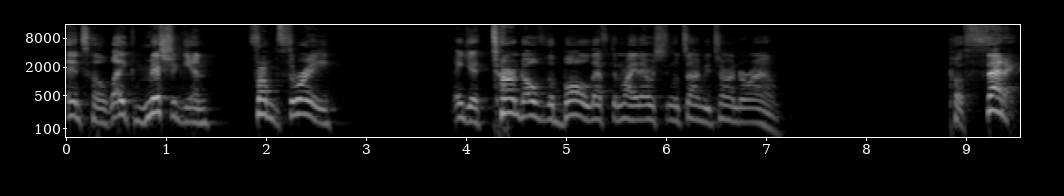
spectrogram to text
into Lake Michigan from 3 and you turned over the ball left and right every single time you turned around. Pathetic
